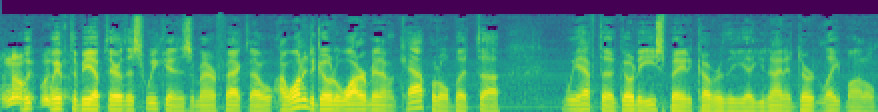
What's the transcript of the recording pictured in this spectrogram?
no, We, was we have to be up there this weekend. As a matter of fact, I, I wanted to go to Watermelon Capital, but uh, we have to go to East Bay to cover the uh, United Dirt Late Model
